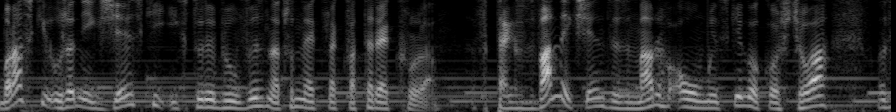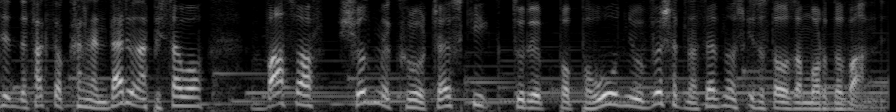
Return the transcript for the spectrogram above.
Morawski urzędnik ziemski i który był wyznaczony jak na kwaterę króla. W tak zwanej księdze zmarłych ołomickiego kościoła, de facto kalendarium napisało Wacław VII Króloczewski, który po południu wyszedł na zewnątrz i został zamordowany.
